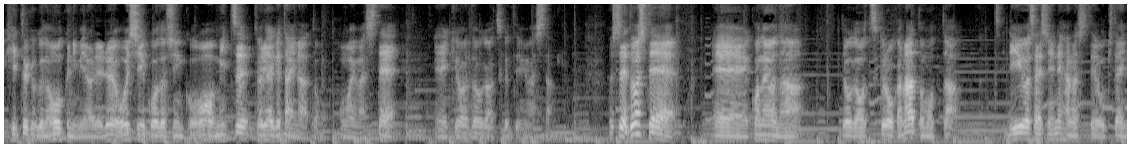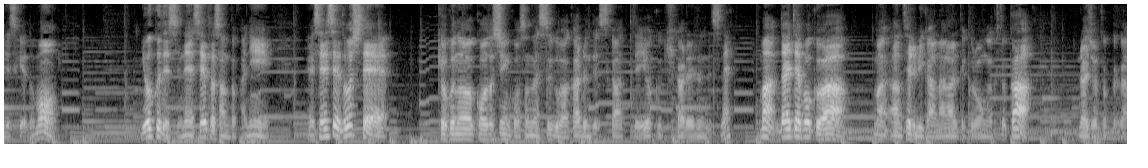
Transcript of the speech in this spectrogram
ヒット曲の多くに見られる美味しいコード進行を3つ取り上げたいなと思いまして、えー、今日は動画を作ってみました。そしてどうして、えー、このような動画を作ろうかなと思った理由を最初にね、話しておきたいんですけれども、よくですね、生徒さんとかに、え先生どうして曲のコード進行そんなにすぐわかるんですか？ってよく聞かれるんですね。まあ大体僕は、まあ、あのテレビから流れてくる音楽とかラジオとかが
